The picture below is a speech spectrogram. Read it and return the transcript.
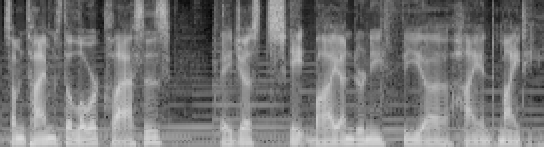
sometimes the lower classes they just skate by underneath the uh, high and mighty.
